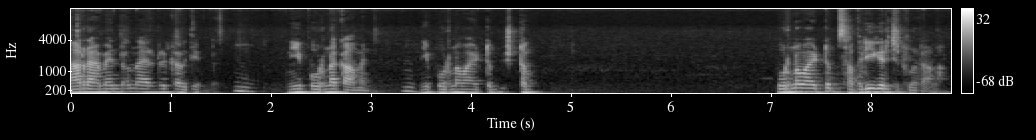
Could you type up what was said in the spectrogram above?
ആർ രാമേന്ദ്രൻ നായരുടെ ഒരു കവിതയുണ്ട്. നീ പൂർണ കാമൻ നീ പൂർണമായിട്ടും ഇഷ്ടം പൂർണമായിട്ടും സഫലീകരിച്ചിട്ടുള്ള ഒരാളാണ്.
